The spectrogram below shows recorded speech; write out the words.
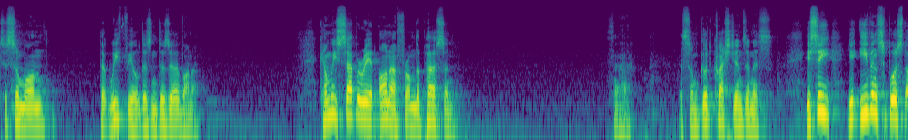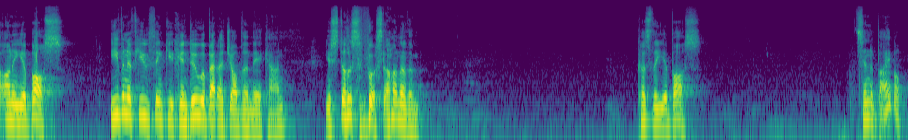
to someone that we feel doesn't deserve honor? Can we separate honor from the person? There's some good questions in this. You see, you're even supposed to honor your boss. Even if you think you can do a better job than they can, you're still supposed to honor them. Because they're your boss. It's in the Bible.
